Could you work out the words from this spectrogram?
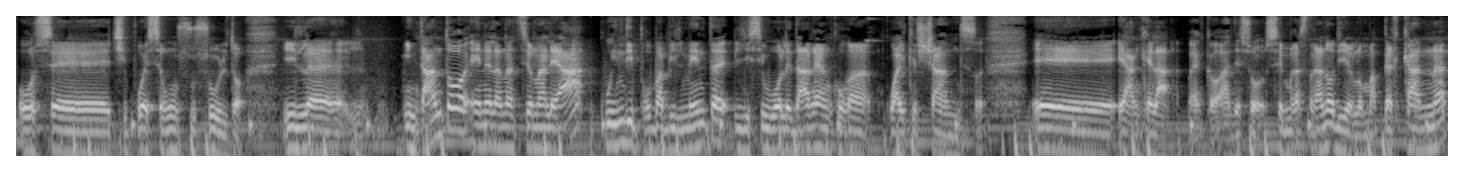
o se ci può essere un sussulto. Il, intanto è nella nazionale A quindi probabilmente gli si vuole dare ancora qualche chance. E, e anche là ecco adesso sembra strano dirlo ma per Canna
